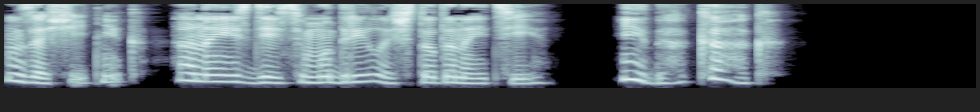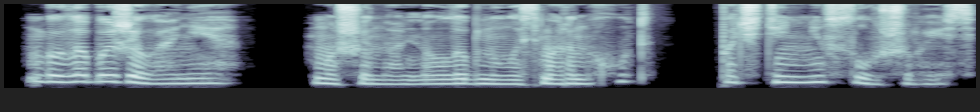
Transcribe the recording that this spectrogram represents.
Защитник, она и здесь умудрилась что-то найти. Ида, как? Было бы желание. Машинально улыбнулась Марнхут, почти не вслушиваясь,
